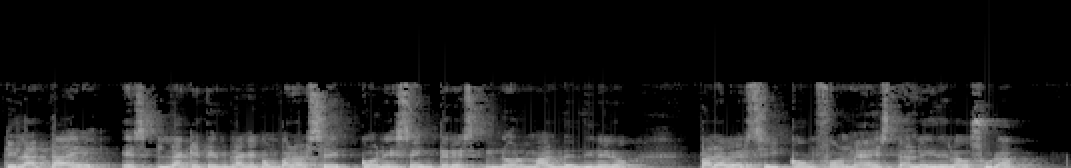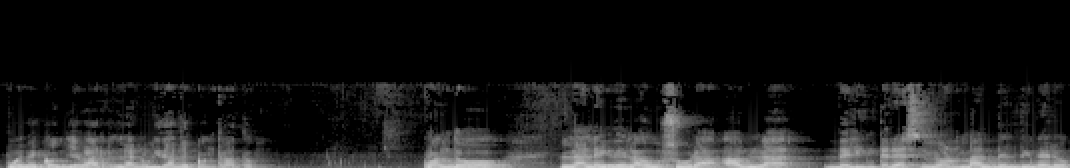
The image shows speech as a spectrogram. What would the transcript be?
que la TAE es la que tendrá que compararse con ese interés normal del dinero para ver si, conforme a esta ley de la usura, puede conllevar la nulidad del contrato. Cuando la ley de la usura habla del interés normal del dinero,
